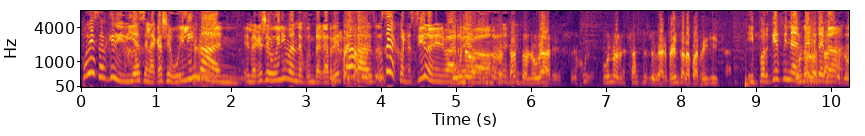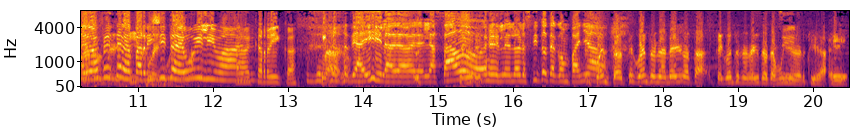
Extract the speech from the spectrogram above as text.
¿Puede ser que vivías en la calle Williman? ¿En la calle Williman de Punta Carretas? Vos eres conocido en el barrio. Uno, uno de los tantos lugares, uno de los tantos lugares, frente a la parrillita. ¿Y por qué finalmente no? Ahí frente a la donde parrillita de Williman. Ah, qué rica. Claro. de ahí, la- la- el asado, el, el olorcito te Te acompañaba. cuento, te cuento una anécdota, te cuento una anécdota muy Sí. divertida. Eh, Eh,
